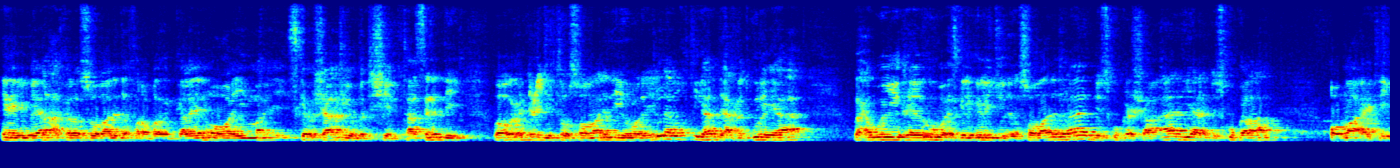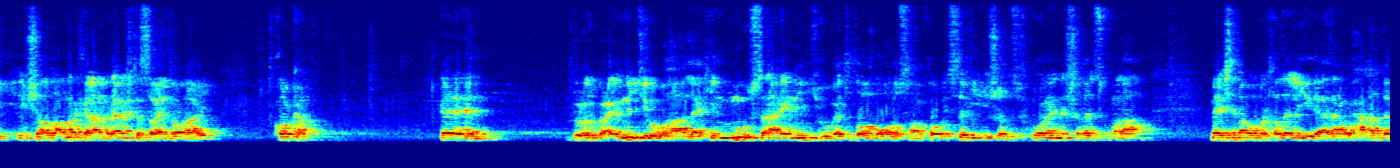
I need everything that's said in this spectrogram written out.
inay beelaha kale soomaalida fara badan galeen oo ay iska shaatiga badasheen taasina dee waa waxay dhici jirto soomaalidii hore ilaa waqtiga hadda axmed gurey ahaa waxa weeye reeruhu waa isgelgeli jireen. Soomaaliduna aad bay isku gashaa aad iyo aad bay isku galaan oo maaragtay insha allah mar kale aan barnaamij ka samayn doonaayo kolka bucur bacir nin jir uu ahaa laakiin muusan ahayn nin jooga toddoba boqol oo sano kahor isagii iyo sheekh yusuf kooneyna shaqo iskuma laha meeshana u barkada la yidhaahdana waxaan hadda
